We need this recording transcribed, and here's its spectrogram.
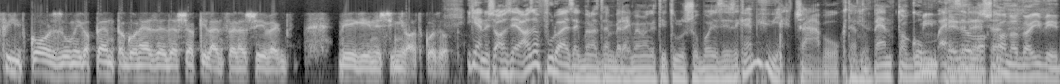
Philip Corzo, még a Pentagon ezredese a 90-es évek végén is nyilatkozott. Igen, és azért az a fura ezekben az emberekben, meg a titulusokban, hogy ezek nem hülye csávók. Tehát a Pentagon Mint ezredese. a kanadai védelmi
